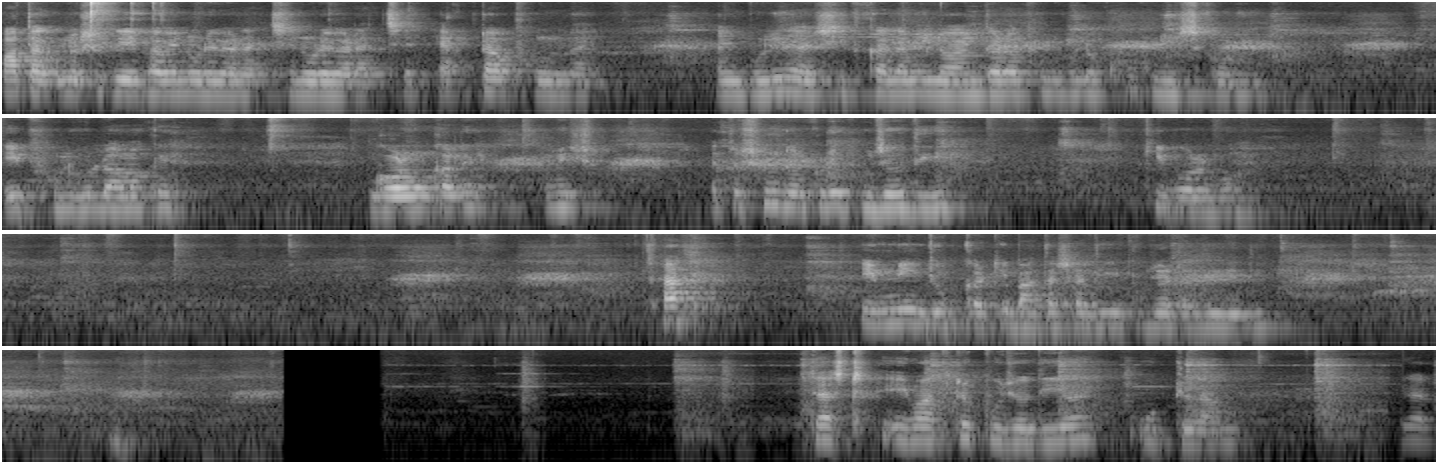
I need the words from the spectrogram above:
পাতাগুলো শুধু এইভাবে নড়ে বেড়াচ্ছে নড়ে বেড়াচ্ছে। একটাও ফুল নাই আমি বলি না, শীতকালে আমি নয়নতারা ফুলগুলো খুব মিস করি। এই ফুলগুলো আমাকে গরমকালে আমি এত সুন্দর করে পুজো দিই, কি বলব? থাক, এমনি ধূপকাঠি বাতাসা দিয়ে পুজোটা দিয়ে দিই। জাস্ট এইমাত্র পুজো দিয়ে উঠলাম। গেল।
